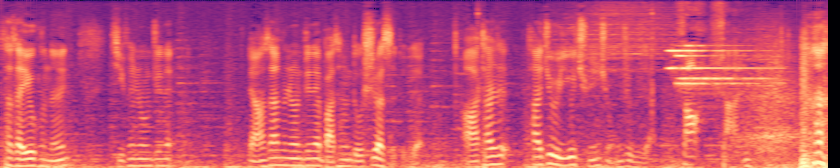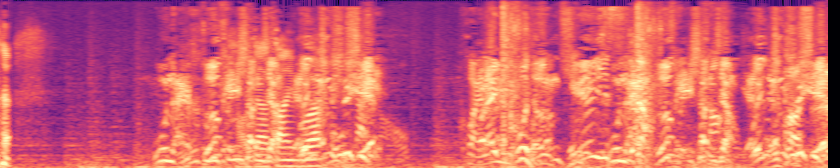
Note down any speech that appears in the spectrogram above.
他才有可能几分钟之内、两三分钟之内把他们都射死，对不对？啊，他是他就是一个群雄，是不是？杀闪！吾乃合肥上将文之血，快来与我等决一死吾乃合肥上将文之血，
